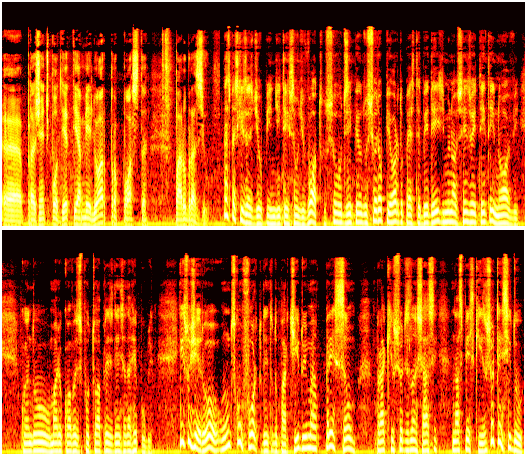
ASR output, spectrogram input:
eh, para a gente poder ter a melhor proposta para o Brasil. Nas pesquisas de, de intenção de voto, o desempenho do senhor é o pior do PSDB desde 1989, quando o Mário Covas disputou a presidência da República. Isso gerou um desconforto dentro do partido e uma pressão para que o senhor deslanchasse nas pesquisas. O senhor tem sido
